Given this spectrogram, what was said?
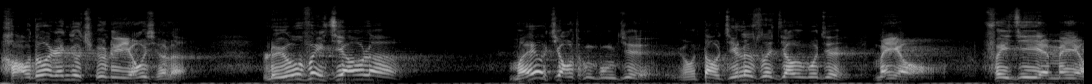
好多人就去旅游去了，旅游费交了，没有交通工具，然后到极乐寺交通工具没有，飞机也没有，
